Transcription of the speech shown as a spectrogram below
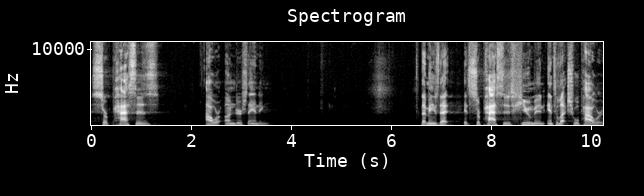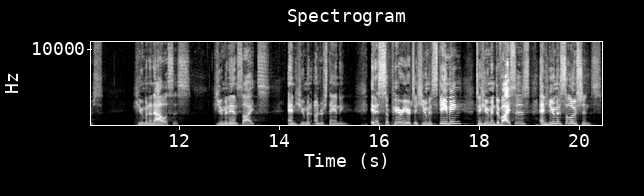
surpasses our understanding. That means that it surpasses human intellectual powers, human analysis, human insights, and human understanding. It is superior to human scheming, to human devices, and human solutions.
